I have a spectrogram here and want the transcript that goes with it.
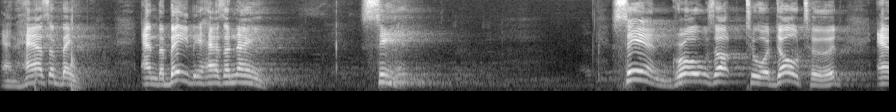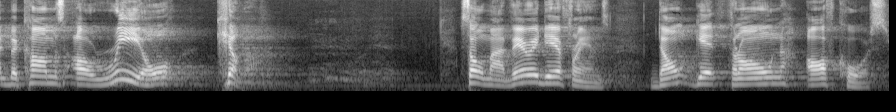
and has a baby, and the baby has a name sin. Sin grows up to adulthood and becomes a real killer. So, my very dear friends, don't get thrown off course.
